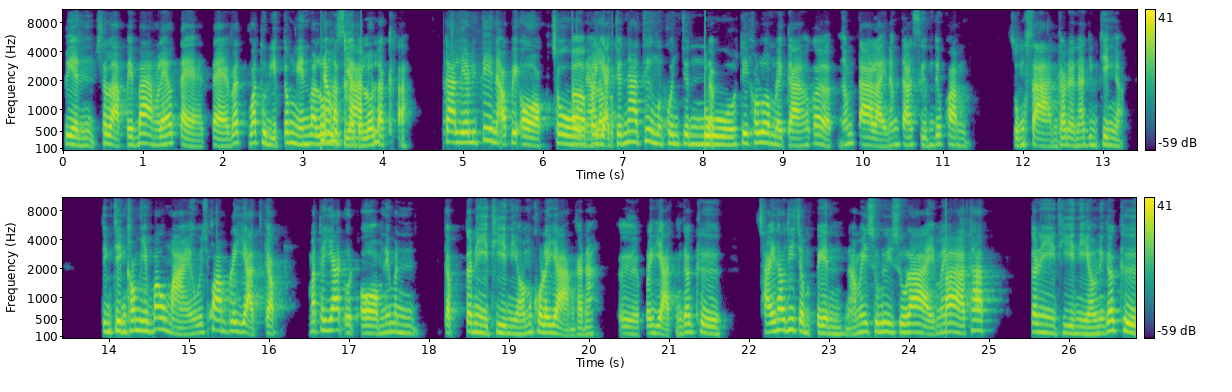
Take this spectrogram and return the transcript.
เปลี่ยนสลับไปบ้างแล้วแต่แต่วัตถุดิบต้องเน้นว่าลดราคาแต่ลดราคา การเรียลลิตี้เนี่ยเอาไปออกโชว์เนี่ยประหยัดจนหน้าทึ่งบางคนจนดูที่เขาร่วมรายการเขาก็แบบน้ำตาไหลน้ำตาซึมด้วยความสงสารเขาเนี่ยนะ จริง ๆ อะ จริง ๆเขามีเป้าหมายไว้ความประหยัดกับมัธยัติอดออมนี่มันกับตะนีทีเหนียวมันคนละอย่างกันนะเออประหยัดมันก็คือใช้เท่าที่จำเป็นนะไม่สุรุ่ยสุร่ายไม่ว่าถ้าตะนีทีเหนียวนี่ก็คือ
